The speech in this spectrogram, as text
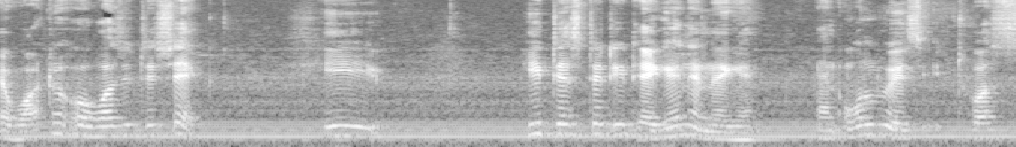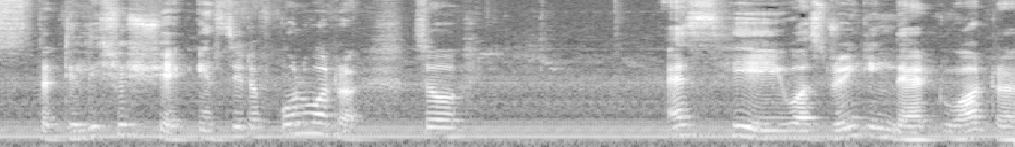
a water or was it a shake? He he tested it again and again. And always it was the delicious shake instead of cold water. So as he was drinking that water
